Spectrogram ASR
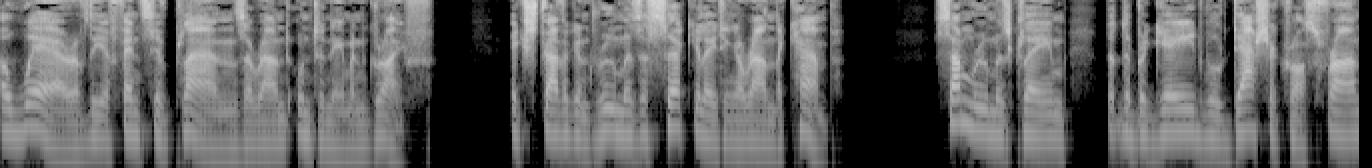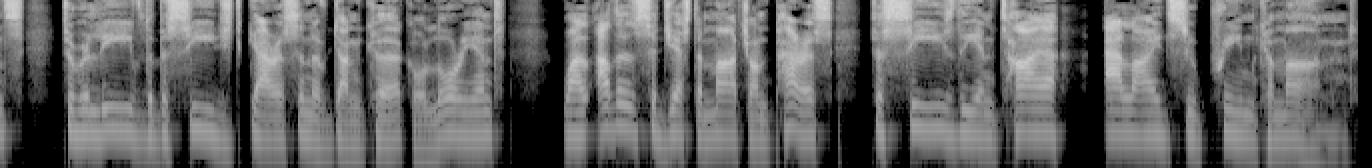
aware of the offensive plans around Unternehmen Greif. Extravagant rumors are circulating around the camp. Some rumors claim that the brigade will dash across France to relieve the besieged garrison of Dunkirk or Lorient, while others suggest a march on Paris to seize the entire Allied Supreme Command.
